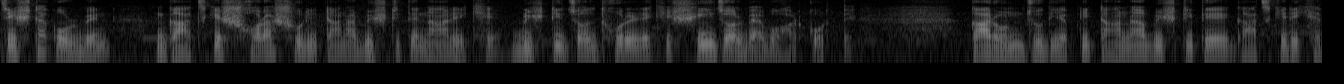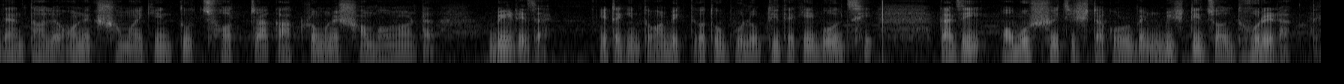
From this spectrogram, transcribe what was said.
চেষ্টা করবেন গাছকে সরাসরি টানা বৃষ্টিতে না রেখে, বৃষ্টির জল ধরে রেখে সেই জল ব্যবহার করতে। কারণ যদি আপনি টানা বৃষ্টিতে গাছকে রেখে দেন, তাহলে অনেক সময় কিন্তু ছত্রাক আক্রমণের সম্ভাবনাটা বেড়ে যায়। এটা কিন্তু আমার ব্যক্তিগত উপলব্ধি থেকেই বলছি। কাজেই অবশ্যই চেষ্টা করবেন বৃষ্টির জল ধরে রাখতে।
